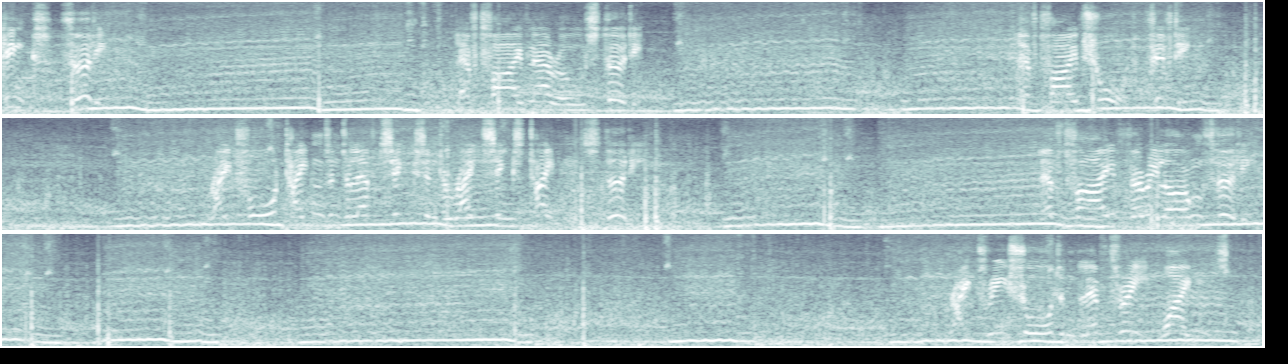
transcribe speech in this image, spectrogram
Kinks, 30. Left 5 narrows, 30. Left 5 short, 50. Right 4 tightens into left 6 into right 6 tightens, 30. Left 5 very long, 30. Right 3 short and left 3 widens.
